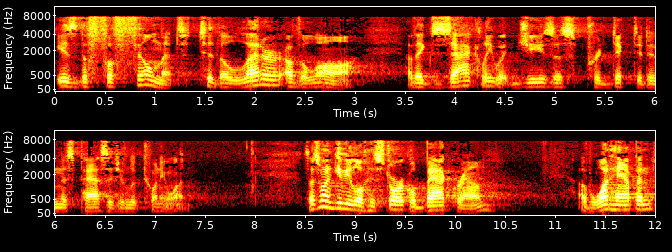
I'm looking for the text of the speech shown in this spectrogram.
is the fulfillment to the letter of the law of exactly what Jesus predicted in this passage in Luke 21. So I just want to give you a little historical background of what happened,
